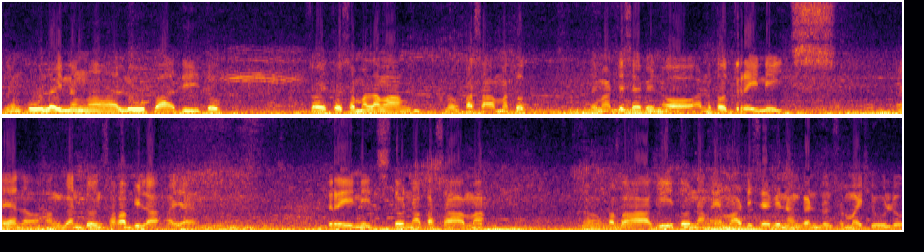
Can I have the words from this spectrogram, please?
yung kulay ng ah, lupa dito. So ito sa malamang no kasama to. MRT7 o ano to drainage ayan o hanggang doon sa kabila ayan. Drainage to na kasama no kabahagi ito ng MRT7 hanggang doon sa may dulo.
